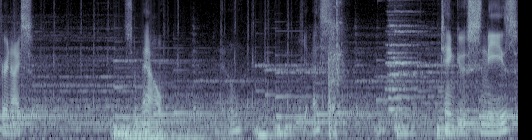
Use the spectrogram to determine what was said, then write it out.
Very nice. So now, no, yes. Tengu sneeze.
